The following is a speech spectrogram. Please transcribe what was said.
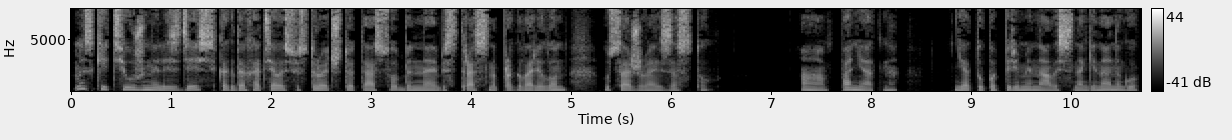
Мы с Китти ужинали здесь, когда хотелось устроить что-то особенное, бесстрастно проговорил он, усаживаясь за стол. «А, понятно». Я тупо переминалась с ноги на ногу,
